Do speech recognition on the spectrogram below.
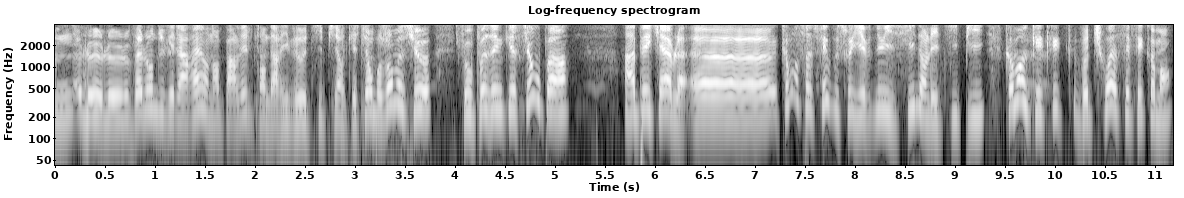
le, le- Vallon du Villaret, on en parlait le temps d'arriver au tipi en question. Bonjour monsieur, je peux vous poser une question ou pas? Impeccable. Comment ça se fait que vous soyez venu ici dans les tipis? Comment votre choix s'est fait comment?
